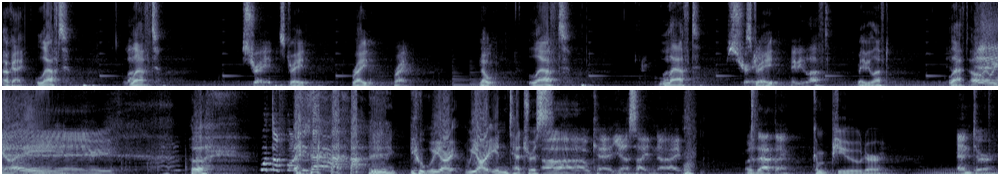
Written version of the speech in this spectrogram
Okay, left, left, Straight. straight, right. Right. Nope. Left, left, Straight. Straight. Maybe left. maybe left, left. Oh, there we go. Hey. Hey. what the fuck is that? we are we are in Tetris. uh, okay. Yes, I know. I, what is that thing? Computer. Enter.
